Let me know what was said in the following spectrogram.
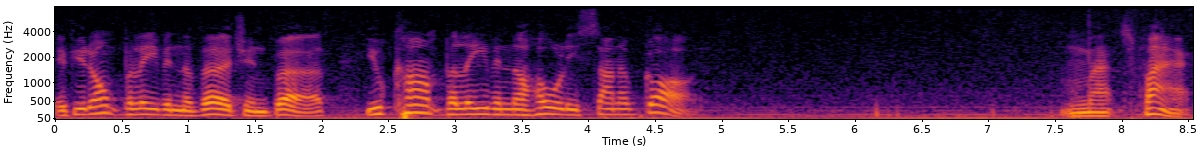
if you don't believe in the virgin birth, you can't believe in the Holy Son of God. And that's fact.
